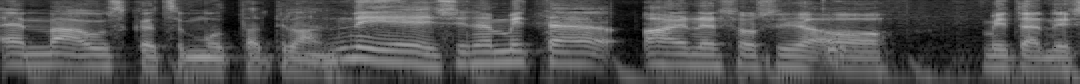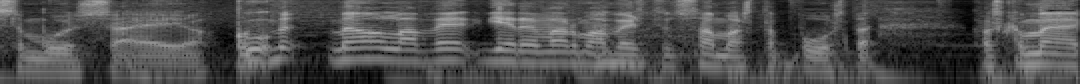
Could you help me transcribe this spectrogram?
en mä usko, että se muuttaa tilannetta. Niin, ei siinä mitään ainesosia ole, mitä niissä muissa ei ole. Ku- Me, me ollaan Jere varmaan vesty samasta puusta, koska mä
